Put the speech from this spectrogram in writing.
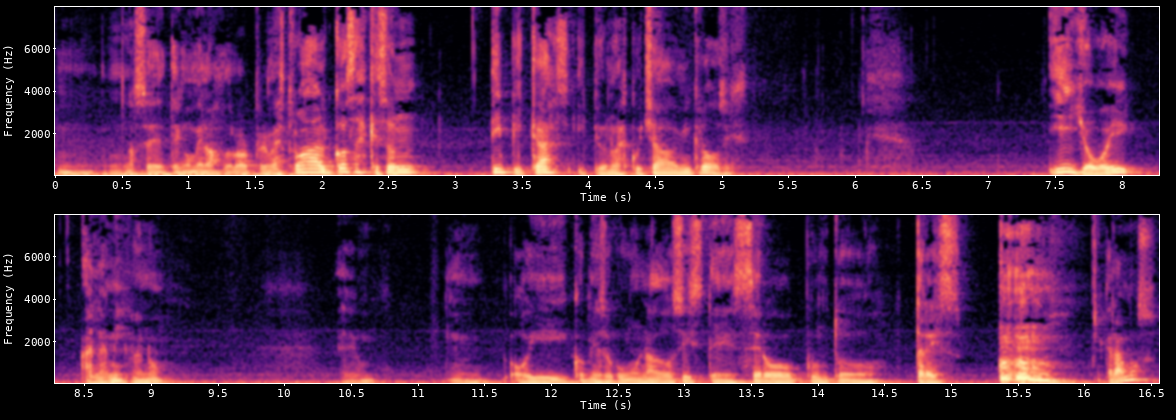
mm, no sé, tengo menos dolor premenstrual. Cosas que son típicas y que uno ha escuchado en microdosis. Y yo voy a la misma, ¿no? Eh, hoy comienzo con una dosis de 0.3 gramos,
